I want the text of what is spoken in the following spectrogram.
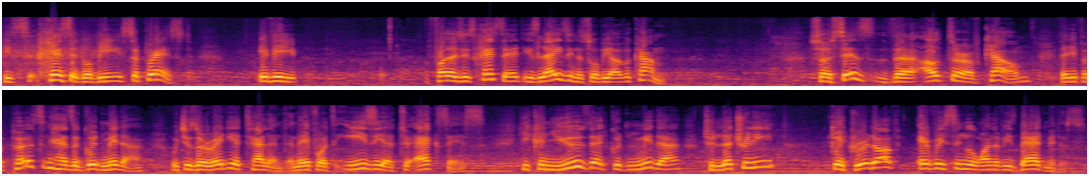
his chesed will be suppressed. If he follows his chesed, his laziness will be overcome. So says the Alter of Kelm that if a person has a good midah, which is already a talent, and therefore it's easier to access, he can use that good midah to literally get rid of every single one of his bad midas.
